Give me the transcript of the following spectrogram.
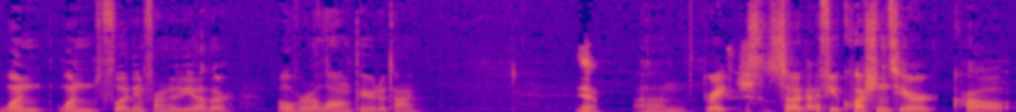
one one foot in front of the other over a long period of time. Yeah. Um, great. So I got a few questions here, Carl.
